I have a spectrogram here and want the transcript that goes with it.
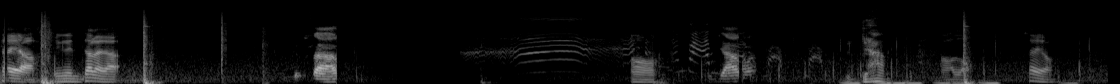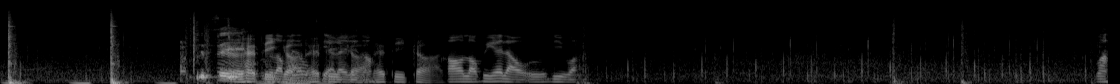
ใช่เหรอ มีเงินเท่าไหร่ละสิบสามอ๋อ ยาวมั้ยยาก อ๋อเหรอ ใช่เหรอ สิบเอสี่อให้ตีก่อนเราไม่ต้องให้เสีตียอะไรเลยก่อนเนอะให้ตีก่อนเขาล็อกพี่ให้เราเออดีวะมา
